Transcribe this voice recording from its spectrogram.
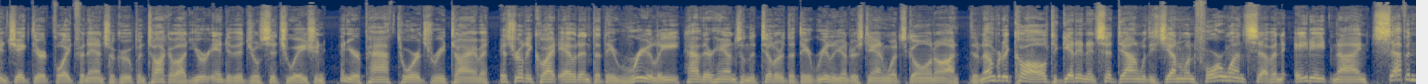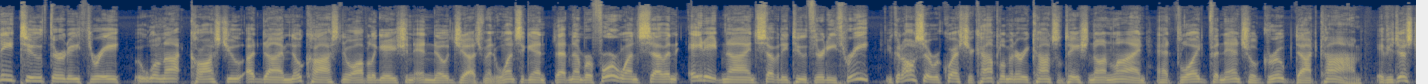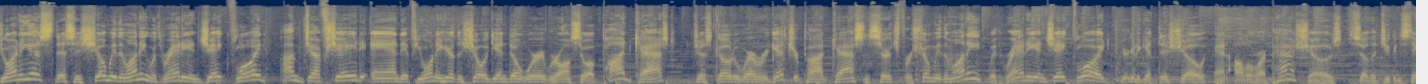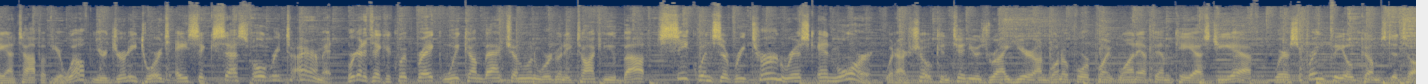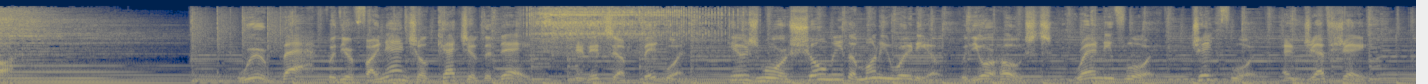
and Jake there at Floyd Financial Group and talk about your individual situation and your path towards retirement. It's really quite evident that they really have their hands on the tiller, that they really understand what's going on. The number to call to get in and sit down with these gentlemen, 417 417 889 7233. Will not cost you a dime. No cost, no obligation, and no judgment. Once again, that number 417 889 7233. You can also request your complimentary consultation online at FloydFinancialGroup.com. If you're just joining us, this is Show Me the Money with Randy and Jake Floyd. I'm Jeff Shade, and if you want to hear the show again, don't worry, we're also a podcast. Just go to wherever you get your podcast and search for Show Me the Money with Randy and Jake Floyd. You're going to get this show and all of our past shows so that you can stay on top of your wealth and your journey towards a successful retirement. We're going to take a quick break. When we come back, gentlemen, we're going to be talking about sequence of return risk and more when our show continues right here on 104.1 FM KSGF, where Springfield comes to talk. We're back with your financial catch of the day, and it's a big one. Here's more Show Me the Money Radio with your hosts, Randy Floyd, Jake Floyd, and Jeff Shade.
